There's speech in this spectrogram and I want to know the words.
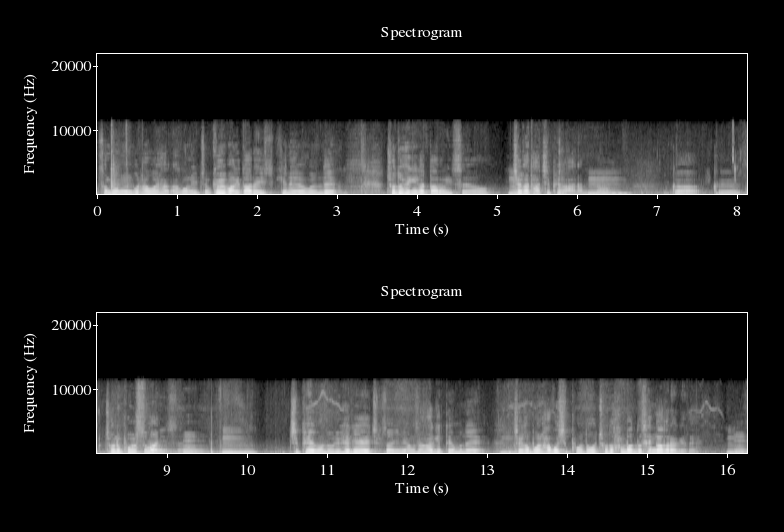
성경 공부를 하고 하- 하고는 있죠. 교회방이 따로 있긴 해요. 그런데 저도 회계가 따로 있어요. 제가 다 집행을 안 합니다. 음. 그러니까 그 저는 볼 수만 있어요. 음. 음. 집행은 우리 회계 집사님이 항상 하기 때문에 제가 뭘 하고 싶어도 저도 한 번 더 생각을 하게 돼. 음.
